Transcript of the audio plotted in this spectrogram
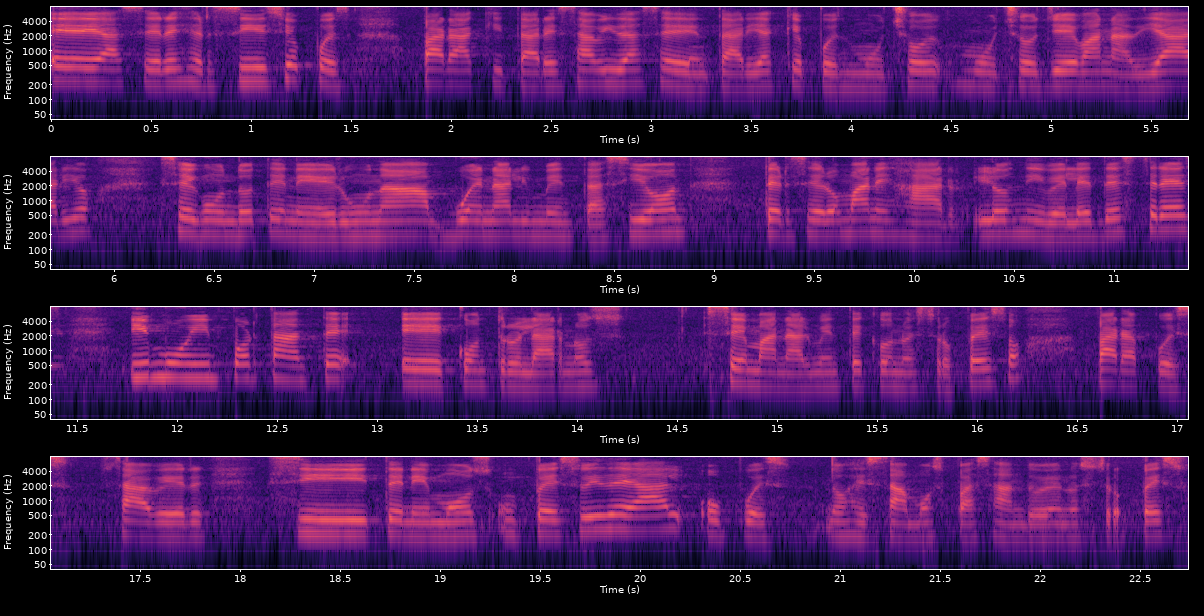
eh, hacer ejercicio pues para quitar esa vida sedentaria que pues muchos llevan a diario. Segundo, tener una buena alimentación. Tercero, manejar los niveles de estrés. Y muy importante, eh, controlarnos semanalmente con nuestro peso para pues saber si tenemos un peso ideal o pues nos estamos pasando de nuestro peso.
